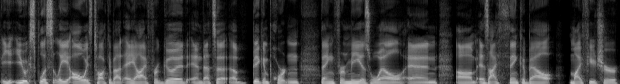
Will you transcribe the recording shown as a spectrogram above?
you explicitly always talk about AI for good, and that's a, a big important thing for me as well. And um, as I think about my future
